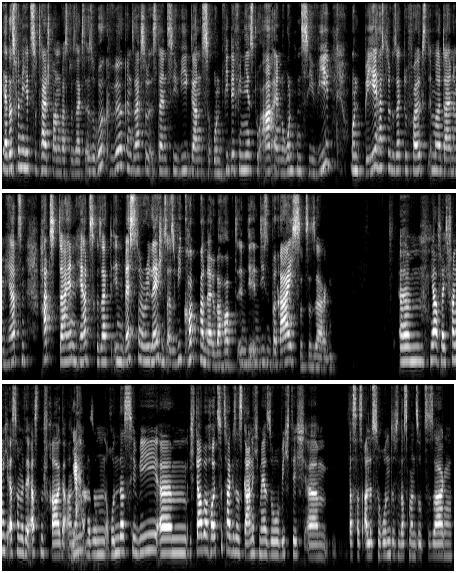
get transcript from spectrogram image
Ja, das finde ich jetzt total spannend, was du sagst. Also rückwirkend sagst du, ist dein CV ganz rund. Wie definierst du A, einen runden CV? Und B, hast du gesagt, du folgst immer deinem Herzen. Hat dein Herz gesagt Investor Relations? Also wie kommt man da überhaupt in, die, in diesen Bereich sozusagen? Ähm, ja, vielleicht fange ich erstmal mit der ersten Frage an. Ja. Also ein runder CV. Ähm, ich glaube, heutzutage ist es gar nicht mehr so wichtig, ähm, dass das alles so rund ist und dass man sozusagen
